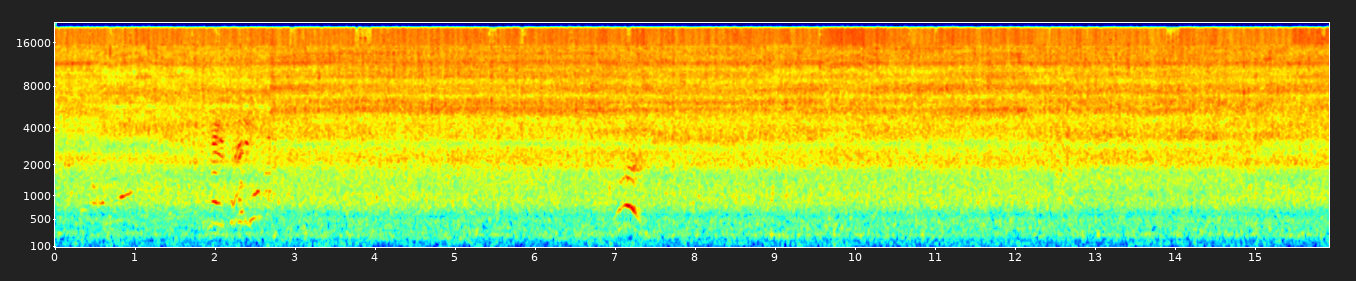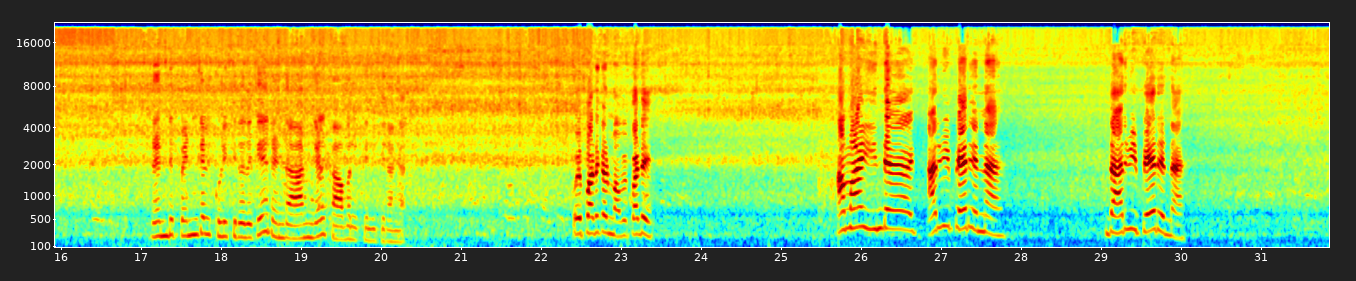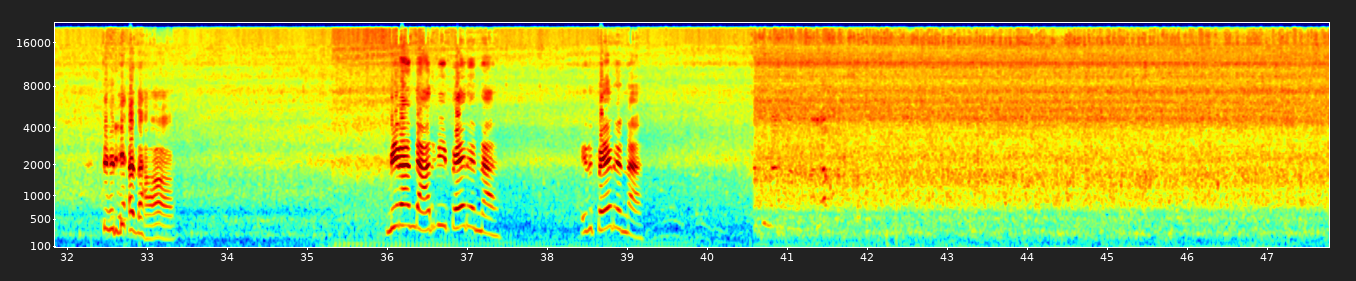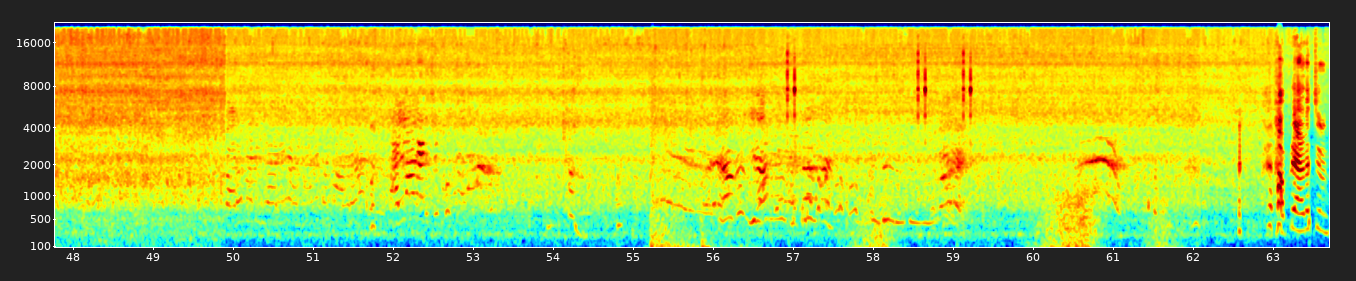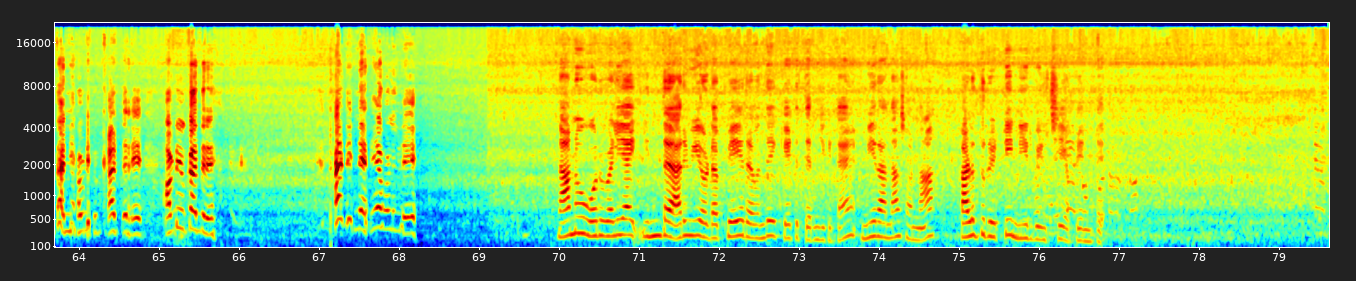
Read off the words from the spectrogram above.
ரெண்டு பெண்கள் குளிக்கிறதுக்கு ரெண்டு ஆண்கள் காவலுக்கு நிற்கிறாங்க போய் படுக்கணுமா? போய் படு. ஆமாம் இந்த அருவி பேர் என்ன? இந்த அருவி பேர் என்ன? தெரியாதா? மீரா இந்த அருவி பேர் என்ன? இது பேர் என்ன? அப்படி அடைச்சிரும். தண்ணி அப்படி உட்காந்துரு. அப்படி உட்காந்துரு. தண்ணி நிறைய விழுது. நானும் ஒரு வழியாக இந்த அருவியோட பேரை வந்து கேட்டு தெரிஞ்சுக்கிட்டேன். மீரா தான் சொன்னான் கழுத்துருட்டி நீர்வீழ்ச்சி அப்படின்ட்டு.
